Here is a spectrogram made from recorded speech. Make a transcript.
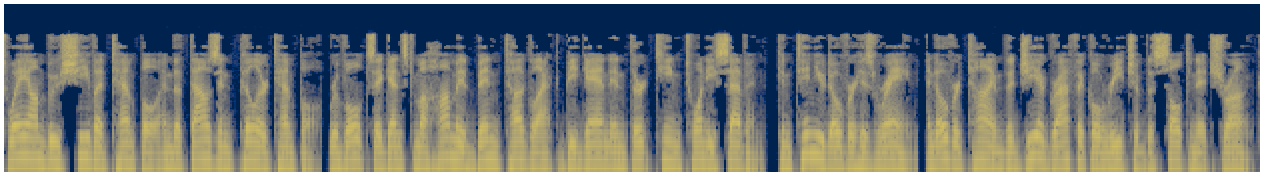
Swayambhu Shiva temple and the Thousand Pillar temple. Revolts against Muhammad bin Tughlaq began in 1327, continued over his reign, and over time the geographical reach of the sultanate shrunk.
